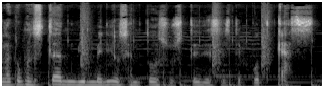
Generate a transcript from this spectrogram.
Hola, ¿cómo están? Bienvenidos a todos ustedes a este podcast.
